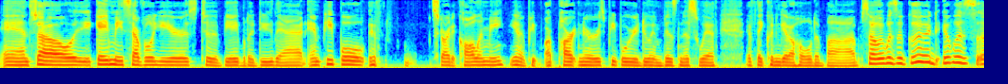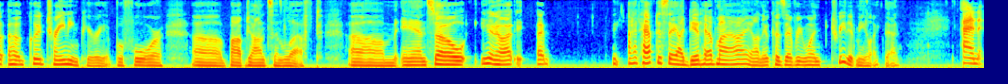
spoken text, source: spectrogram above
And so it gave me several years to be able to do that. And people if started calling me, you know, people, our partners, people we were doing business with, if they couldn't get a hold of Bob. So it was a good, it was a, a good training period before uh, Bob Johnson left. Um, and so, you know, I, I, I'd have to say I did have my eye on it because everyone treated me like that. And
